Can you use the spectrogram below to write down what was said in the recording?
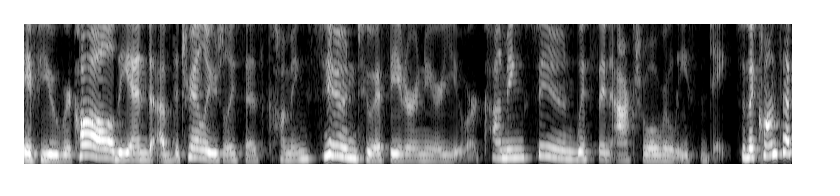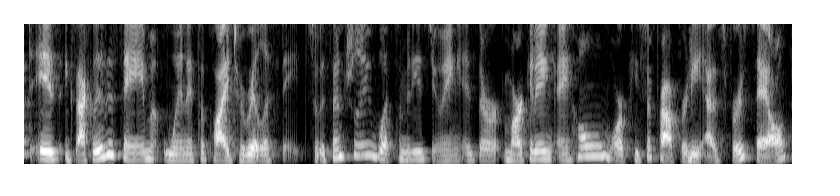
If you recall, the end of the trailer usually says coming soon to a theater near you or coming soon with an actual release date. So the concept is exactly the same when it's applied to real estate. So essentially what somebody is doing is they're marketing a home or piece of property as for sale,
